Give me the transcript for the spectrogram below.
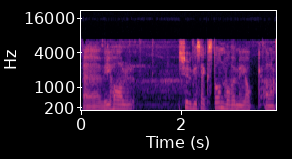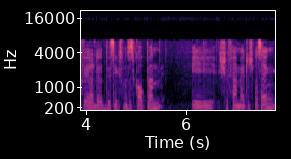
Eh, vi har 2016 var vi med och arrangerade distriktsmästerskapen i 25 meters bassäng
